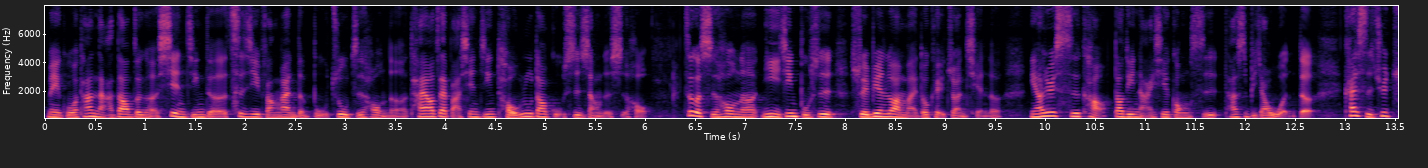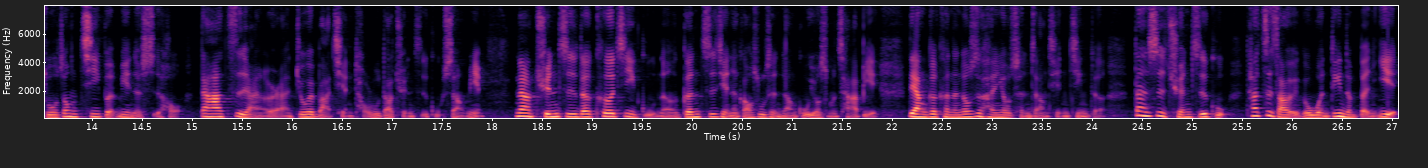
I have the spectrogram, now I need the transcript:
美国他拿到这个现金的刺激方案的补助之后呢，他要再把现金投入到股市上的时候，这个时候呢，你已经不是随便乱买都可以赚钱了，你要去思考到底哪一些公司它是比较稳的，开始去着重基本面的时候，大家自然而然就会把钱投入到全职股上面。那全职的科技股呢，跟之前的高速成长股有什么差别？两个可能都是很有成长前景的，但是全职股它至少有一个稳定的本业，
